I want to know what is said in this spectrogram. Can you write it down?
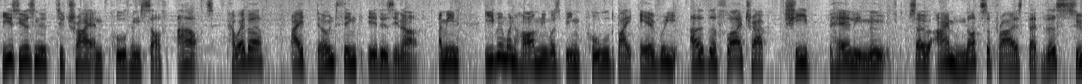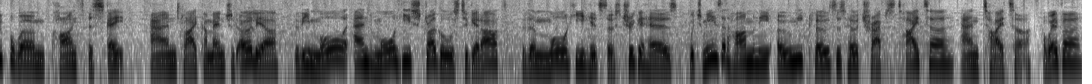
he's using it to try and pull himself out. However, I don't think it is enough. I mean, even when Harmony was being pulled by every other fly trap, she barely moved. So I'm not surprised that this superworm can't escape. And like I mentioned earlier, the more and more he struggles to get out, the more he hits those trigger hairs, which means that Harmony only closes her traps tighter and tighter. However,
